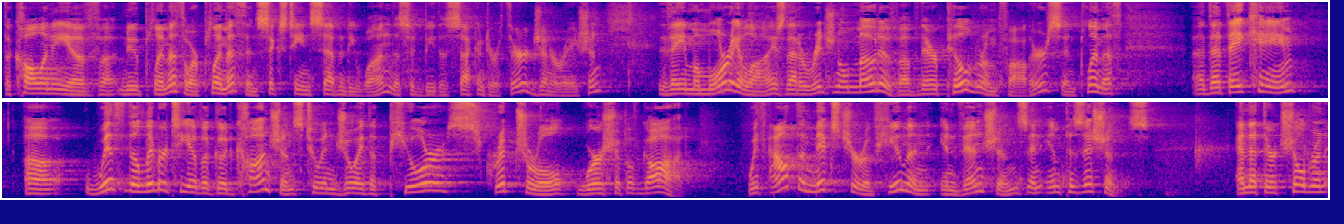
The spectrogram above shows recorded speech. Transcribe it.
The colony of uh, New Plymouth, or Plymouth, in 1671, this would be the second or third generation, they memorialize that original motive of their pilgrim fathers in Plymouth uh, that they came uh, with the liberty of a good conscience to enjoy the pure scriptural worship of God without the mixture of human inventions and impositions, and that their children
